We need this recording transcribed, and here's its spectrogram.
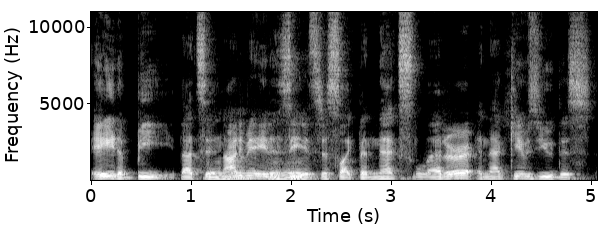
a to b. That's it. Not mm-hmm. even a to z. It's just like the next letter and that gives you this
